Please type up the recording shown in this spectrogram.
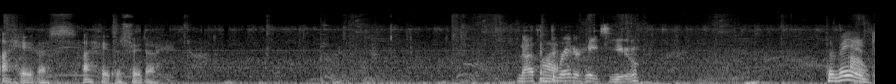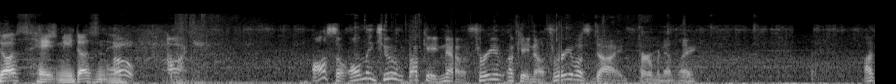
I hate this. I hate this raider. No, I think Why? the raider hates you. The raider Oh, does hate me, doesn't he? Oh, fuck. Also, only two of okay, no, three of okay, no, three of us died permanently. I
